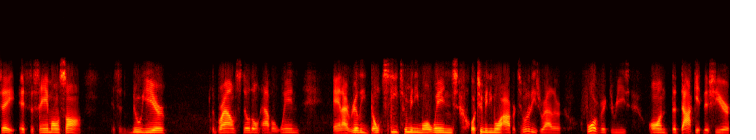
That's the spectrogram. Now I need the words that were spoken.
say? It's the same old song. It's a new year. The Browns still don't have a win, and I really don't see too many more wins or too many more opportunities, rather, for victories on the docket this year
